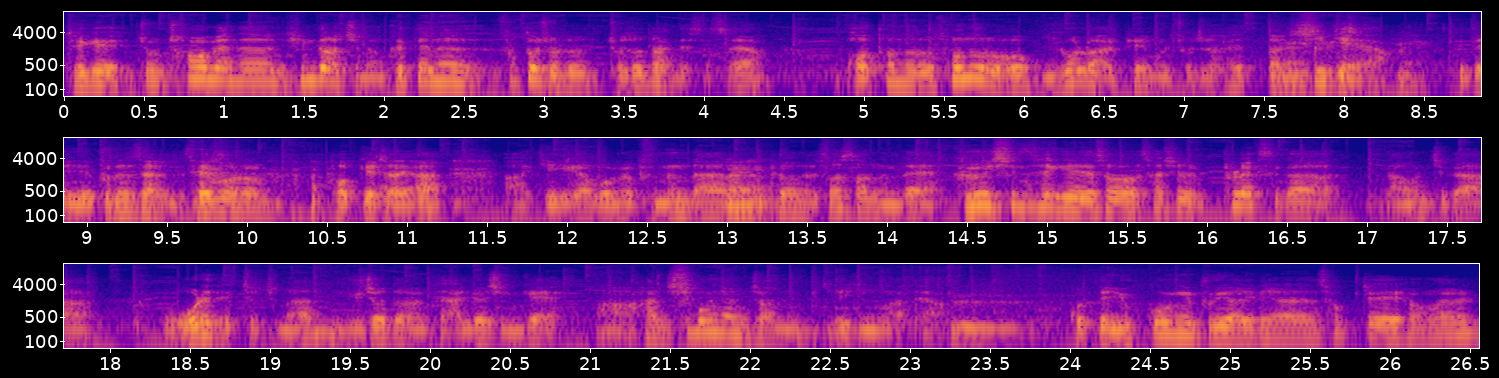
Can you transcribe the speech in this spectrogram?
되게 좀 처음에는 힘들었지만 그때는 속도 조절, 조절도 안 됐었어요. 버튼으로 손으로 이걸로 RPM을 조절했던 네, 시기예요. 네. 그때 이제 굳은 살세 번은 벗겨져야 아 기계가 몸에 붙는다라는 네. 표현을 썼었는데 그 신세계에서 사실 플렉스가 나온 지가 오래됐지만 유저들한테 알려진 게한 15년 전 얘기인 것 같아요. 음. 그때 602 VR이라는 석재형을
